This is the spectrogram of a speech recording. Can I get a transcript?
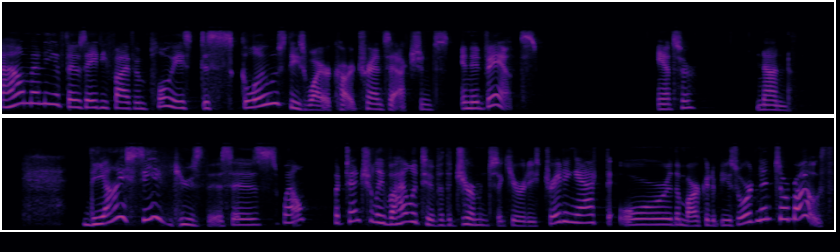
how many of those 85 employees disclose these Wirecard transactions in advance? Answer None. The IC views this as, well, potentially violative of the German Securities Trading Act or the Market Abuse Ordinance or both.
